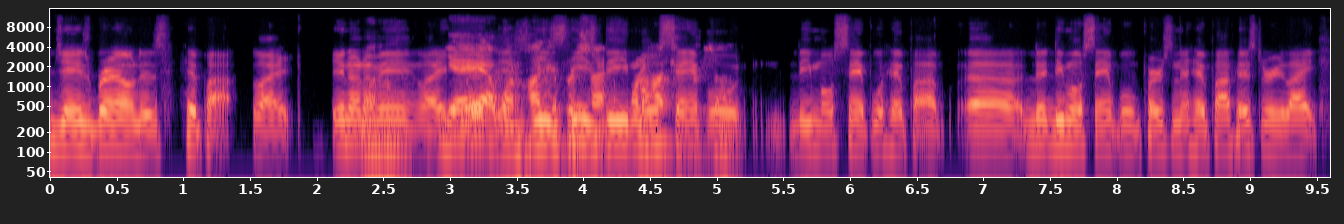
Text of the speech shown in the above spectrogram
James Brown is hip hop. Like you know what I One hun- mean? Like Yeah, yeah, he's- he's, he's 100%, the most 100%. sampled, the most sampled hip hop, uh, the, the most sampled person in hip hop history. Like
